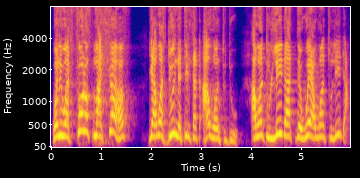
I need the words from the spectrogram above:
When it was full of myself, yeah, I was doing the things that I want to do. I want to lead that the way I want to lead that.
